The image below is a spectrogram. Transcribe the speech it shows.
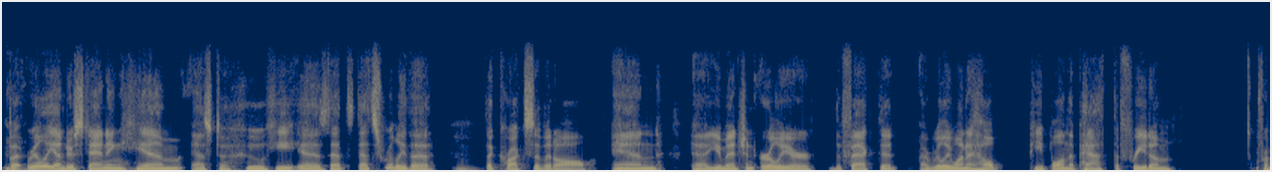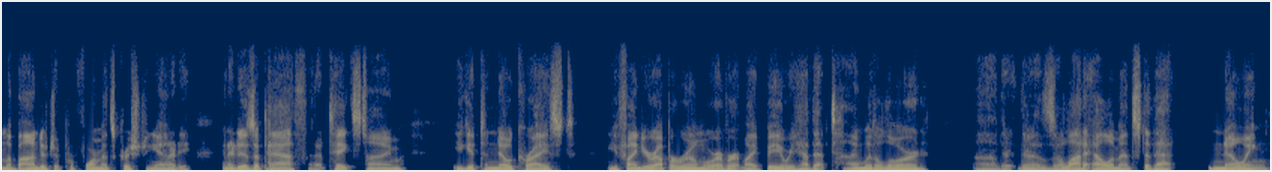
but really understanding him as to who he is that's that's really the mm. the crux of it all. And uh, you mentioned earlier the fact that i really want to help people on the path to freedom from the bondage of performance christianity. And it is a path and it takes time. You get to know christ. You find your upper room wherever it might be where you have that time with the lord. Uh, there, there's a lot of elements to that knowing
